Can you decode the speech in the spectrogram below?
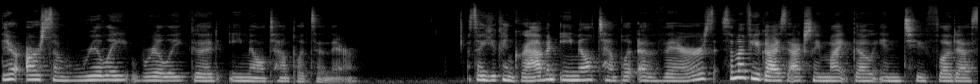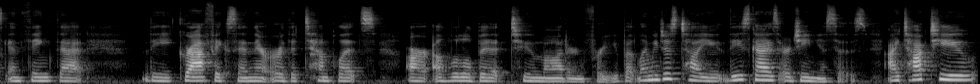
There are some really, really good email templates in there. So you can grab an email template of theirs. Some of you guys actually might go into Flodesk and think that the graphics in there or the templates are a little bit too modern for you. But let me just tell you, these guys are geniuses. I talked to you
